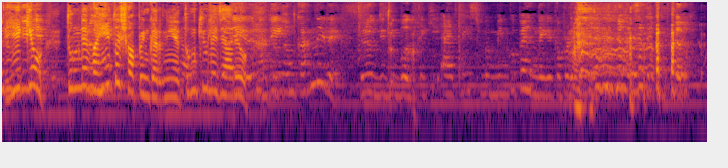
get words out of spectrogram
ये क्यों? तुमने वहीं तो शॉपिंग करनी है तुम क्यों ले जा रहे हो? तुम कर नहीं रहे। दीदी बोलते कि एटलीस्ट मम्मी इनको पहनने के कपड़े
